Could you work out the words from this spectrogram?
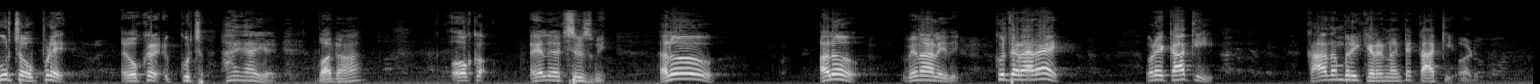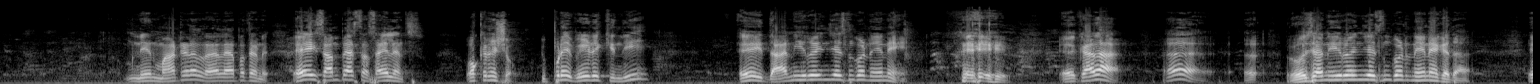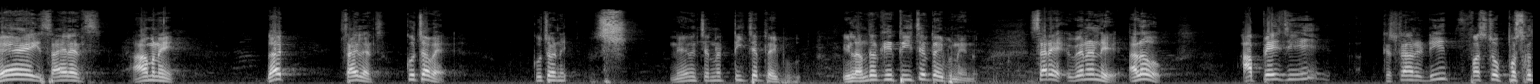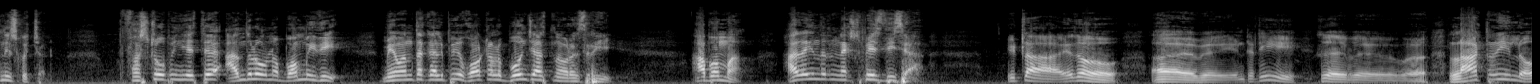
కూర్చో ఇప్పుడే. ఒక కూర్చో. Hi hi hi. బానా ఒక hello excuse me. Hello? Hello? వినాలి ఇది. కూర్చోరా రాయ్ ఒరే కాకి. కాదంబరి కిరణ్ అంటే కాకి వాడు. నేను మాట్లాడాలి? లేకపోతే అండి. ఏయ్ చంపేస్తా. సైలెన్స్. ఒక్క నిమిషం. ఇప్పుడే వేడెక్కింది. ఏయ్ దాన్ని హీరోయిన్ చేసిన కూడా నేనే. ఏ కదా? రోజాని హీరోయిన్ చేసిన కూడా నేనే కదా. ఏయ్ సైలెన్స్ ఆమెని. దట్ సైలెన్స్ కూర్చోవే. కూర్చోండి. నేను చిన్న టీచర్ టైపు వీళ్ళందరికీ టీచర్ టైపు నేను. సరే వినండి. హలో. ఆ పేజీ కృష్ణారెడ్డి ఫస్ట్ పుస్తకం తీసుకొచ్చాడు. ఫస్ట్ ఓపెన్ చేస్తే అందులో ఉన్న బొమ్మ ఇది. మేమంతా కలిపి హోటల్లో భోజనం చేస్తున్నాం శ్రీ. ఆ బొమ్మ. అదైందని నెక్స్ట్ పేజ్ తీసా. ఇట్లా ఏదో ఏంటది లాటరీలో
